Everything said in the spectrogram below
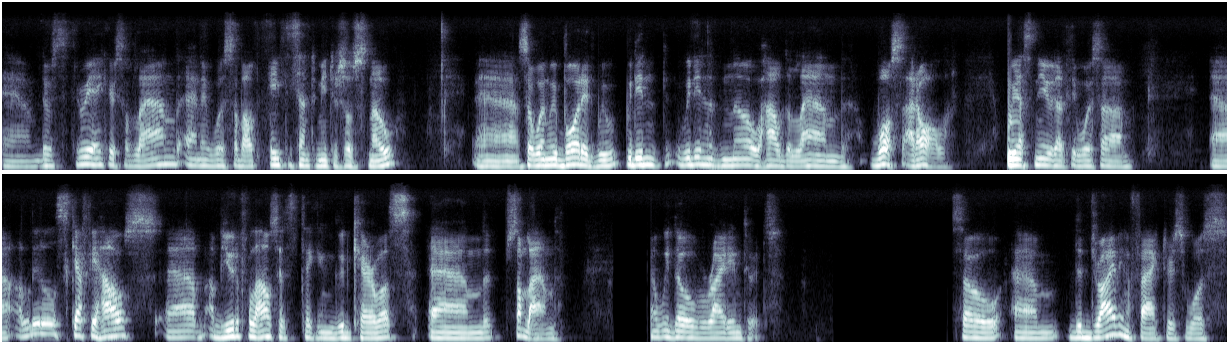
Um, there was three acres of land, and it was about 80 centimeters of snow. Uh, so when we bought it, we, we didn't we didn't know how the land was at all. We just knew that it was a uh, a little scuffy house, uh, a beautiful house that's taking good care of us, and some land. And we dove right into it. So um, the driving factors was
